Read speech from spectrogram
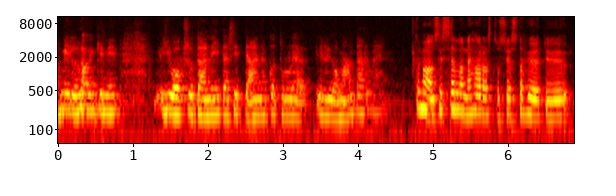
milloinkin, niin juoksutaan niitä sitten aina kun tulee yli oman tarpeen. Tämä on siis sellainen harrastus, josta hyötyy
